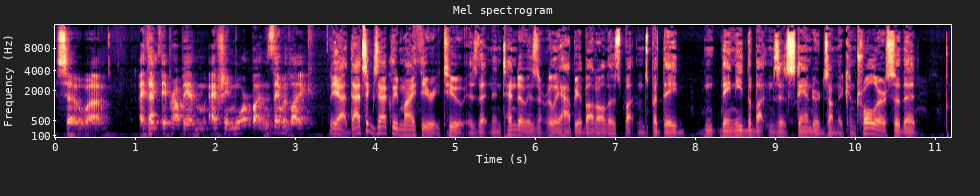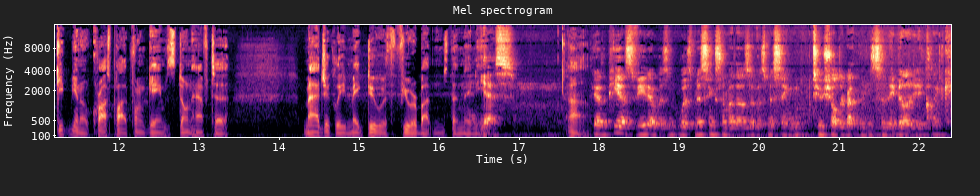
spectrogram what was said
So uh, I think That- they probably have actually more buttons they would like. Yeah, that's exactly my theory too. Is that Nintendo isn't really happy about all those buttons, but they they need the buttons as standards on the controller so that you know cross-platform games don't have to magically make do with fewer buttons than they need. Yes. Uh, yeah, the PS Vita was was missing some of those. It was missing two shoulder buttons and the ability to click.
